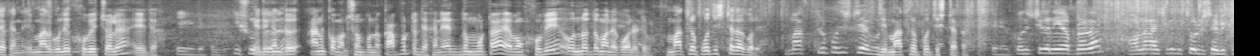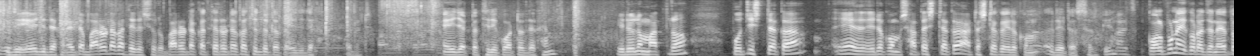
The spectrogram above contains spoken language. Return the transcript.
দেখেন এই মালগুলি খুবই চলে এই দেখেন। এটা কিন্তু আনকমন সম্পূর্ণ কাপড়টা দেখেন একদম মোটা এবং খুবই উন্নত মানের কোয়ালিটি মাত্র পঁচিশ টাকা করে। মাত্র পঁচিশ টাকা করে? জি মাত্র পঁচিশ টাকা। পঁচিশ টাকা নিয়ে আপনারা অনায়াসে কিন্তু চল্লিশ বিক্রি জি এই যে দেখেন এটা বারো টাকা থেকে শুরু। বারো টাকা তেরো টাকা চোদ্দ টাকা এই যে দেখেন এই যে একটা থ্রি কোয়ার্টার দেখেন। এটা হলো মাত্র পঁচিশ টাকা এরকম সাতাশ টাকা আঠাশ টাকা এরকম রেট আছে আর কি। আচ্ছা। কল্পনাই করা যায় না এত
